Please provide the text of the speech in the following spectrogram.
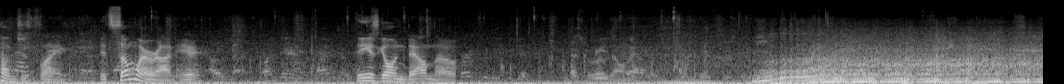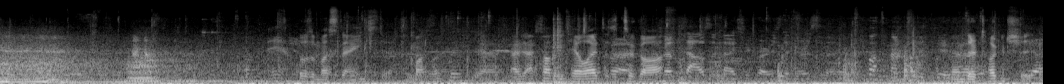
I'm just playing. It's somewhere around here. I think it's going down though. That's where we're going. It was a Mustang. Yeah, a Mustang. Yeah, I, I saw the taillights as it took off. a thousand nicer cars than yours today. And they're talking shit. I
